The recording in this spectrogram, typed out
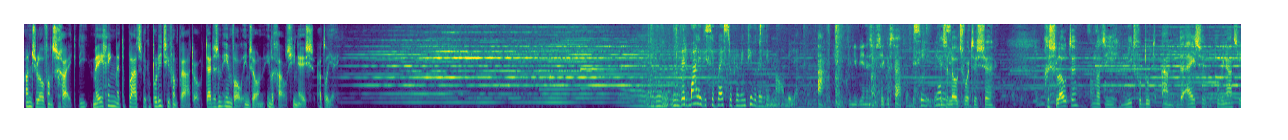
Angelo van Schaik... die meeging met de plaatselijke politie van Prato... tijdens een inval in zo'n illegaal Chinees atelier. Verbale di sequestro preventivo dell'immobile. Ah, quindi viene sequestrato? Sì. Viene Deze loods wordt dus uh, gesloten omdat hij niet voldoet aan de eisen, de combinatie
